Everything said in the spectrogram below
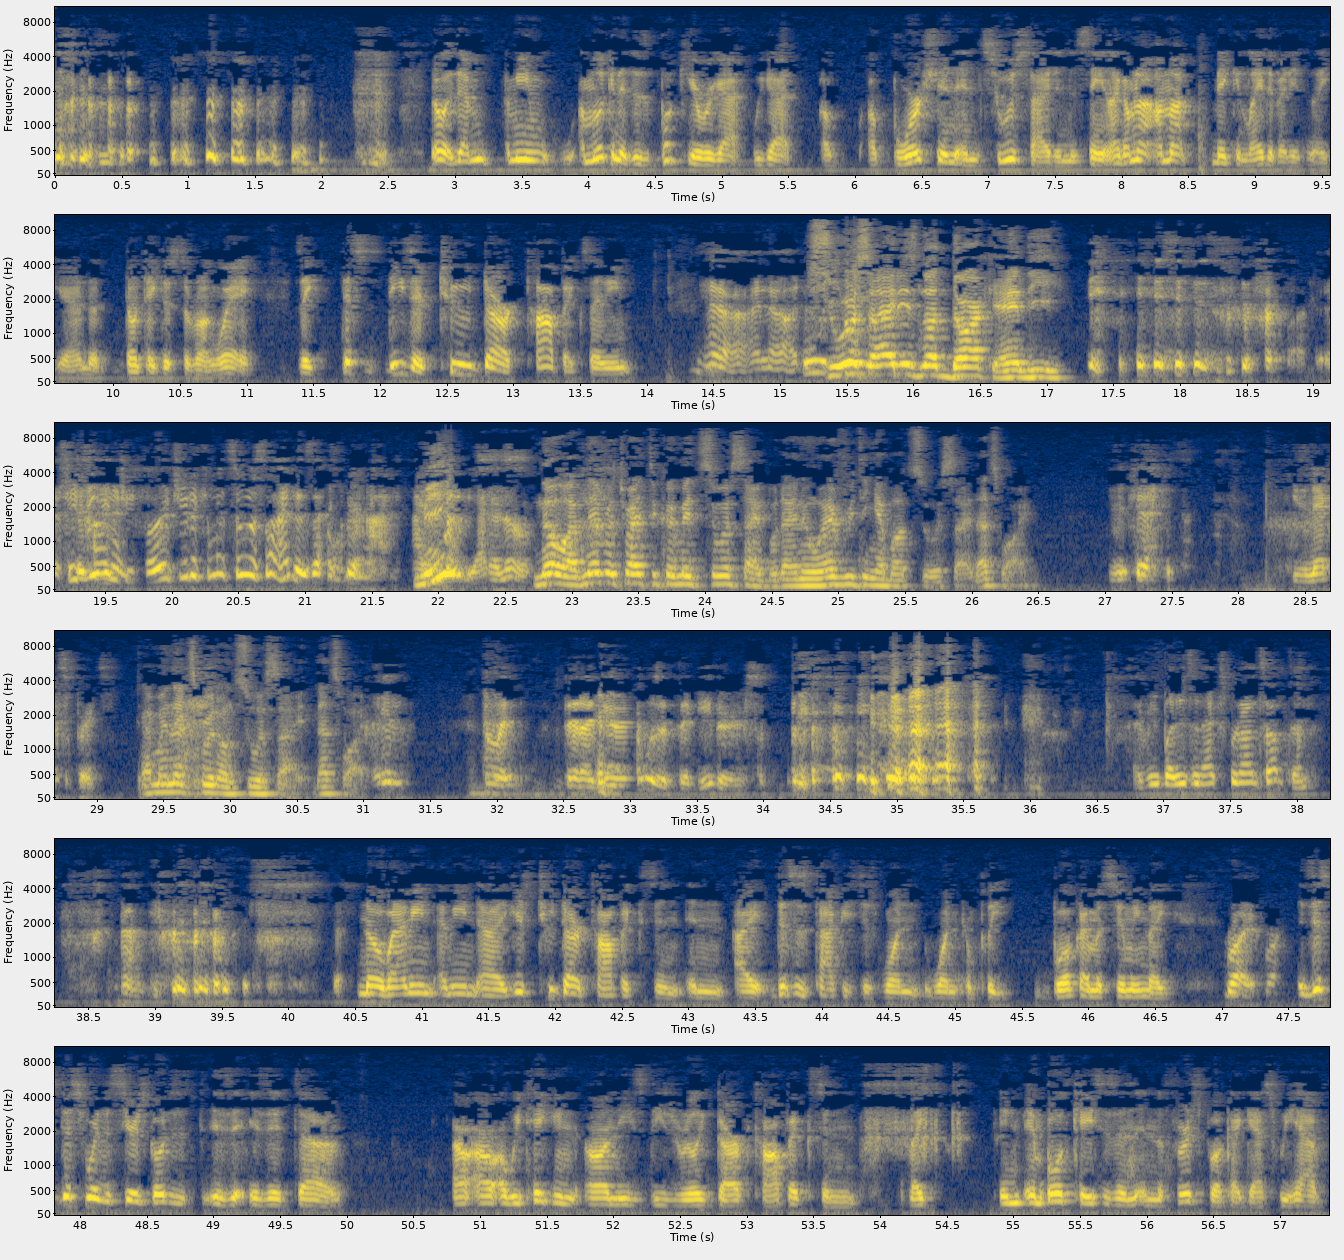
no, I'm, I mean, I'm looking at this book here. We got we got a, abortion and suicide in the same. Like, I'm not I'm not making light of anything like here. I'm not, don't take this the wrong way. It's like this. These are two dark topics. I mean, Yeah, I know. Suicide is not dark, Andy. Is he trying to encourage you to commit suicide? Is that what? I, I, Me? maybe, I don't know. No, I've never tried to commit suicide, but I know everything about suicide. That's why. Okay. He's an expert. I'm an expert on suicide. That's why. I didn't know it, that I knew that was a thing either. So. Everybody's an expert on something. No, but I mean, I mean, uh, here's two dark topics, and and I this is packaged as one one complete book. I'm assuming. Like, Right. Right. is this this where the series goes? Is, is it is it? Uh, are, are are we taking on these these really dark topics and like in in both cases in in the first book, I guess we have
